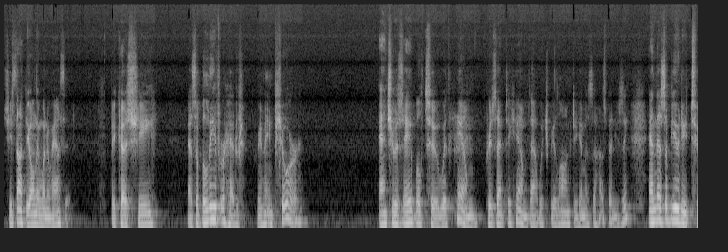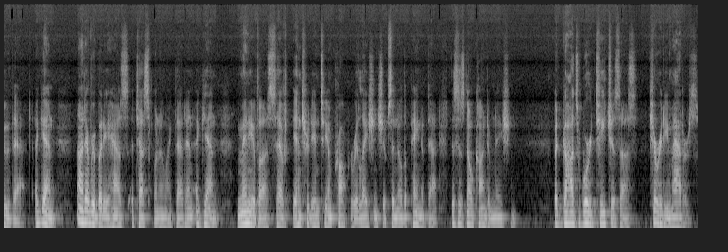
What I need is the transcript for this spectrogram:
She's not the only one who has it because she, as a believer, had remained pure and she was able to, with him, present to him that which belonged to him as a husband, you see? And there's a beauty to that. Again, not everybody has a testimony like that. And again, many of us have entered into improper relationships and know the pain of that. This is no condemnation. But God's word teaches us purity matters.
